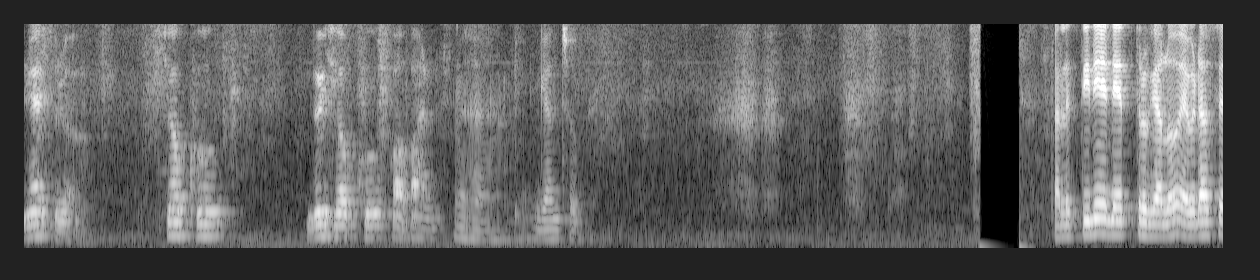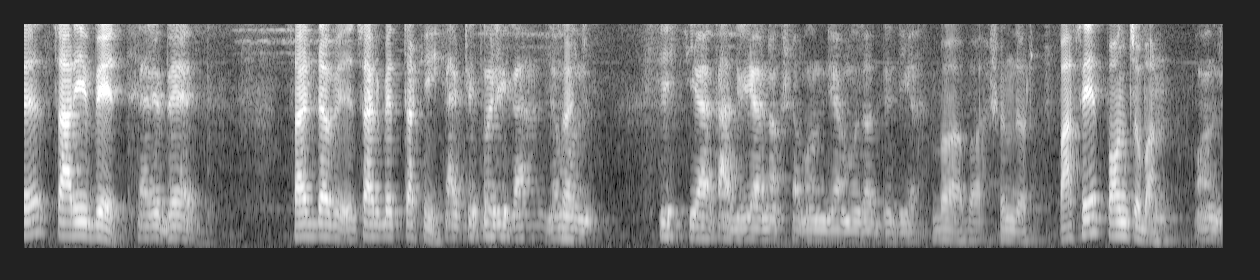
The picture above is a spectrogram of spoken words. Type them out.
নেত্র। চক্ষু দুই চক্ষু কপাল। হ্যাঁ জ্ঞান চোখ। তাহলে তিনে নেত্র গেল এবার আছে চারি বেদ চারে বেদ চারটা চার বেদটা কি? চারটে তরিকা যেমন সিস্তিয়া কাদরিয়া নকশাবন্দিয়া মুজাদ্দিদিয়া। বাহ বাহ সুন্দর। পাশে পঞ্চবান। পঞ্চ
